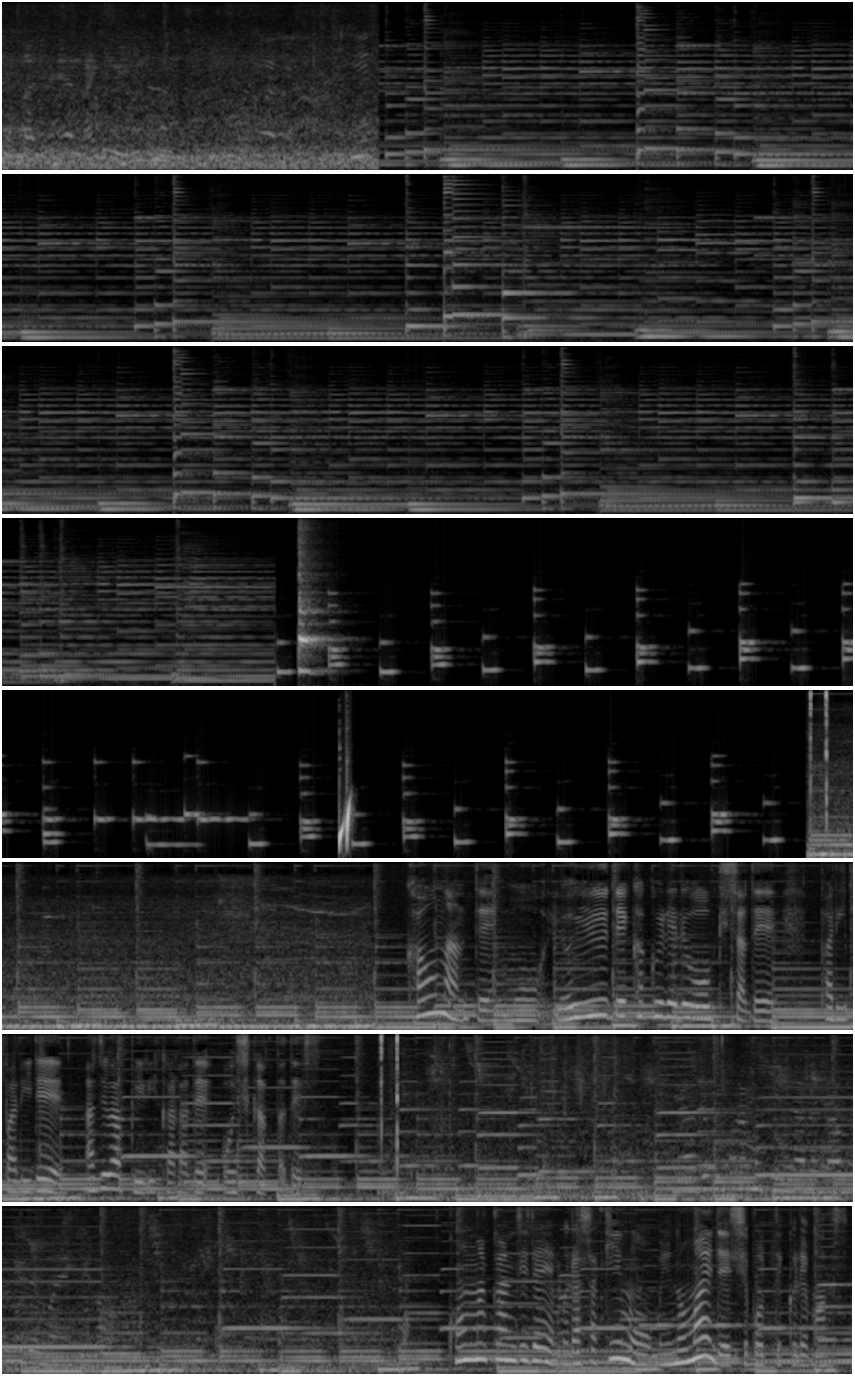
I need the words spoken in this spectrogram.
顔なんてもう余裕で隠れる大きさでパリパリで味はピリ辛で美味しかったです。こんな感じで紫芋を目の前で絞ってくれます。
